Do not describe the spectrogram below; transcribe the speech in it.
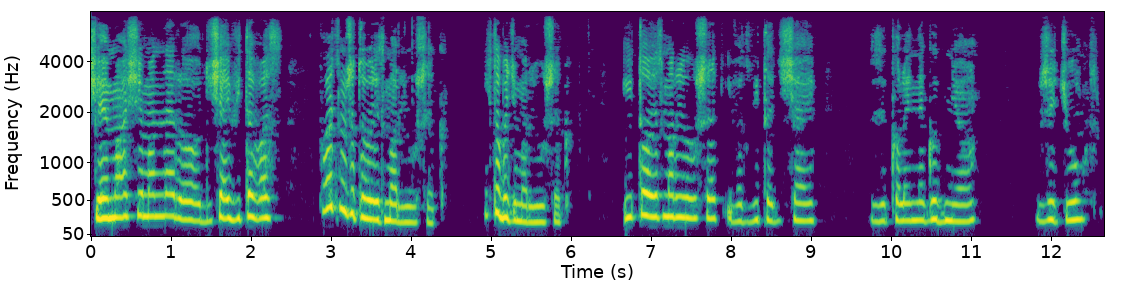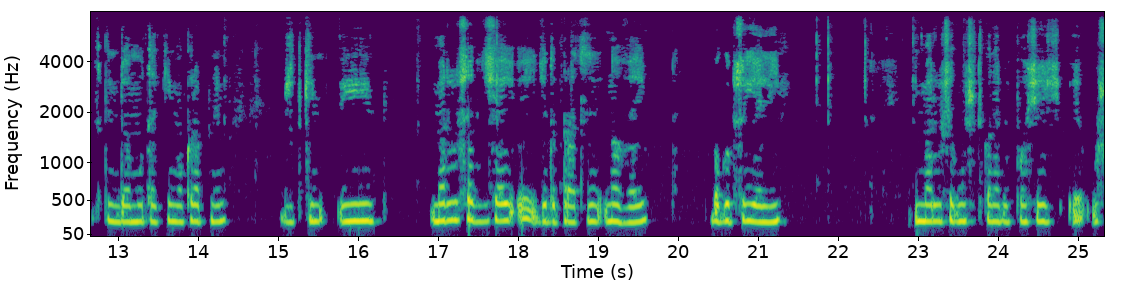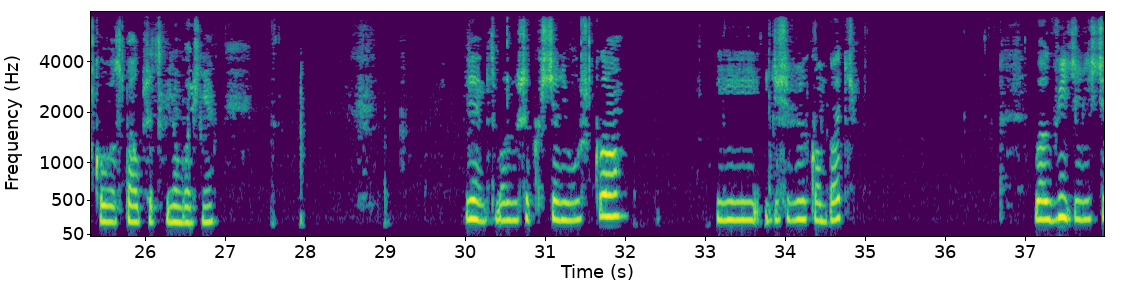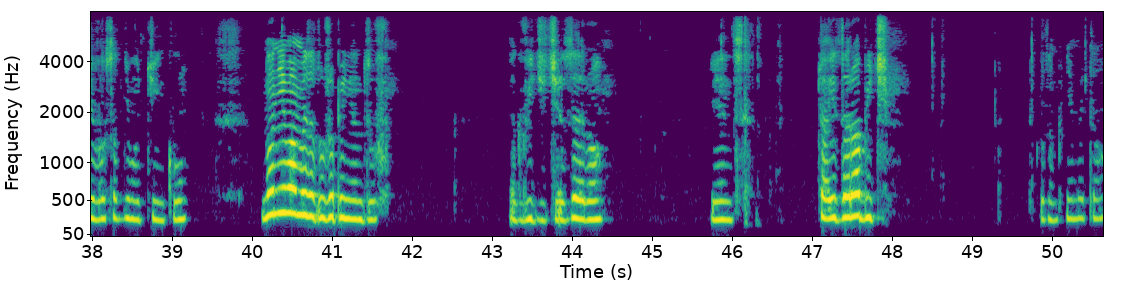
Siema, siemanero. Dzisiaj wita was. Powiedzmy, że to jest Mariuszek. Niech to będzie Mariuszek. I to jest Mariuszek i was wita dzisiaj z kolejnego dnia w życiu w tym domu takim okropnym, brzydkim. I Mariuszek dzisiaj idzie do pracy nowej, bo go przyjęli. I Mariuszek musi tylko najpierw posiedzieć. y, Łóżkowo spał przed chwilą właśnie. Więc Mariuszek ścieli łóżko i idzie się wykąpać. Bo jak widzieliście w ostatnim odcinku, no nie mamy za dużo pieniędzów. Jak widzicie, zero. Więc trzeba je zarobić. Tylko zamkniemy to.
